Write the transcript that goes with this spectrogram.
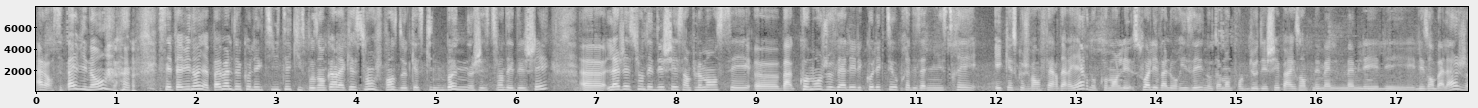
Alors, c'est pas évident. c'est pas évident. Il y a pas mal de collectivités qui se posent encore la question, je pense, de qu'est-ce qu'une bonne gestion des déchets. Euh, la gestion des déchets, simplement, c'est euh, bah, comment je vais aller les collecter auprès des administrés et qu'est-ce que je vais en faire derrière. Donc, comment les, soit les valoriser, notamment pour le biodéchet, par exemple, mais même, même les, les, les emballages.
